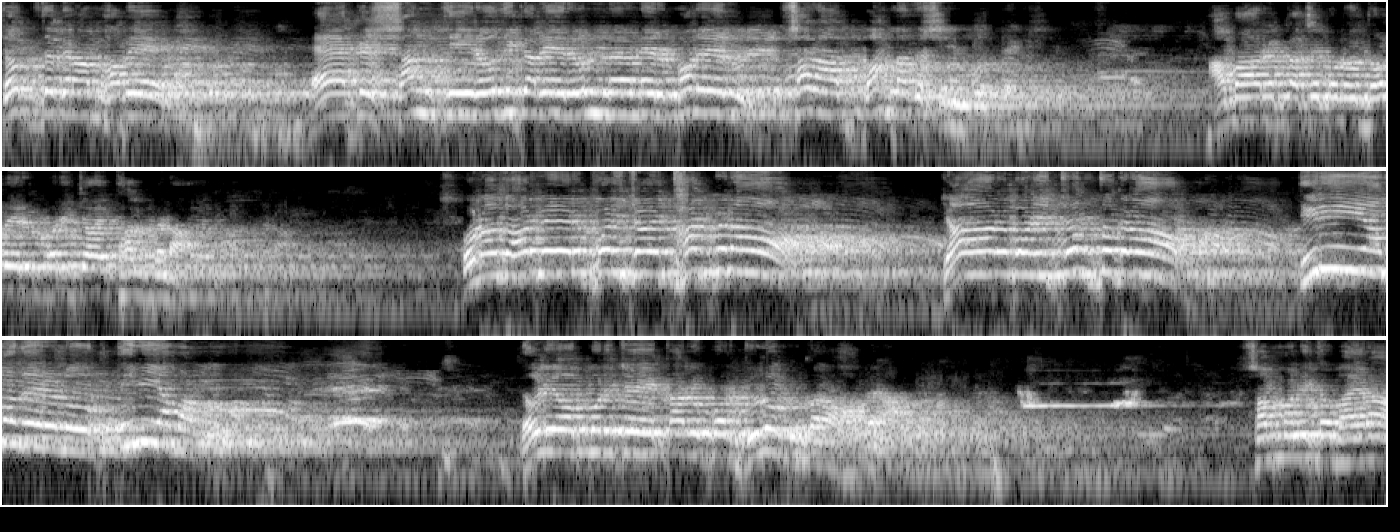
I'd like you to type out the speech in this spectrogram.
চোদ্দগ্রাম হবে এক শান্তির অধিকারের উন্নয়নের মডেল সারা বাংলাদেশে আমার কাছে কোনো দলের পরিচয় থাকবে না। কোন ধর্মের পরিচয় থাকবে না। যার বাড়ি চোদ্দগ্রাম তিনি আমাদের লোক, তিনি আমার লোক। দলীয় পরিচয়ে কার উপর জুলুম করা হবে না। সম্মানিত ভাইরা,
